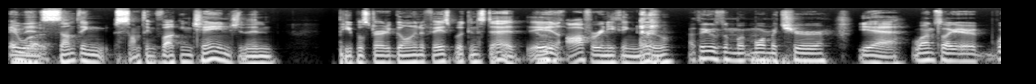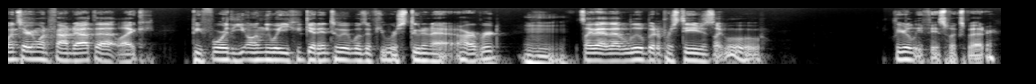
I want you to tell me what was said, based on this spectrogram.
And then was. something something fucking changed and then people started going to Facebook instead. They It was- didn't offer anything new. I think it was the m- more mature Yeah. once like uh, once everyone found out that like before the only way you could get into it was if you were a student at Harvard. hmm It's like that that little bit of prestige is like, ooh, clearly Facebook's better.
